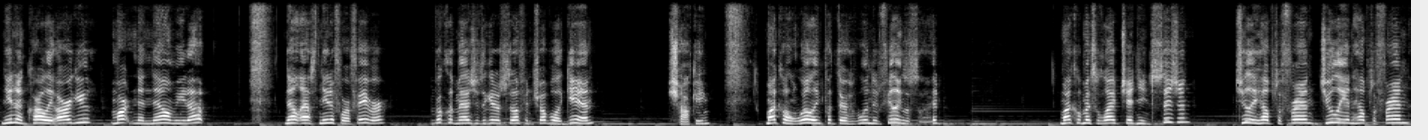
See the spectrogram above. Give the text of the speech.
Nina and Carly argue. Martin and Nelle meet up. Nelle asks Nina for a favor. Brooklyn manages to get herself in trouble again. Shocking. Michael and Willow put their wounded feelings aside. Michael makes a life-changing decision. Julie helps a friend. Julian helps a friend.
